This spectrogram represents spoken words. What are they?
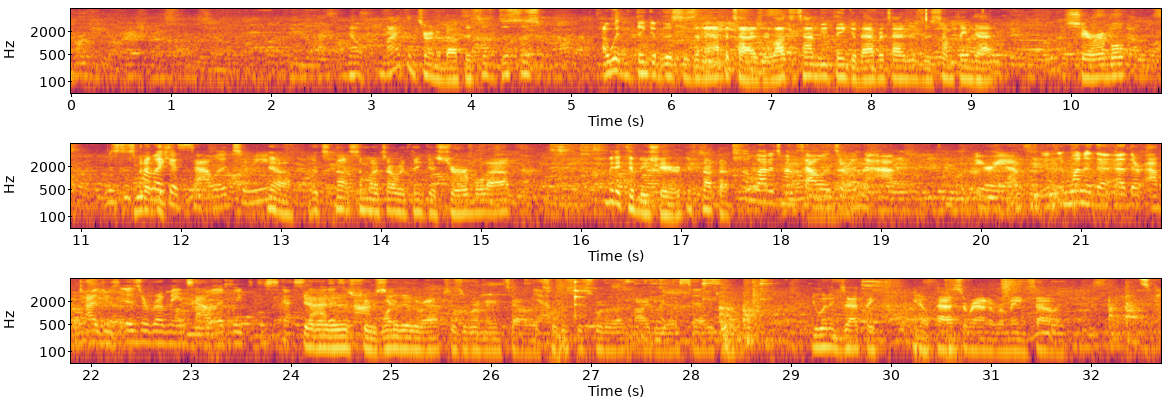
Now, my concern about this is this is I wouldn't think of this as an appetizer. Lots of times you think of appetizers as something that shareable. This is But more like a salad to me. Yeah, it's not so much I would think is shareable app. I mean, it could be shared. It's not that. A lot of times salads are in the app. area. And one of the other appetizers is a romaine salad. We've discussed Yeah, that, that as an true. option. One of the other apps is a romaine salad, Yeah. so this is sort of an idea What of this that is. as well. You wouldn't exactly, you know, pass around and remain silent. That's good.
